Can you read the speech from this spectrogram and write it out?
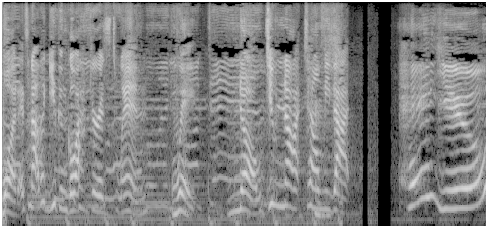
What? It's not like you can go after his twin. Wait. No, do not tell me that. Hey, you.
